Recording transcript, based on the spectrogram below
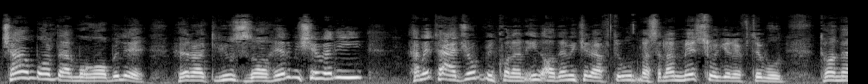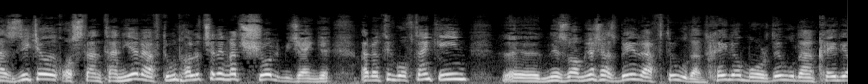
چند بار در مقابل هراکلیوس ظاهر میشه ولی همه تعجب می‌کنن. این آدمی که رفته بود مثلا مصر رو گرفته بود تا نزدیک قسطنطنیه رفته بود حالا چرا اینقدر شل میجنگه؟ البته گفتن که این نظامیاش از بین رفته بودن. خیلی مرده بودن خیلی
